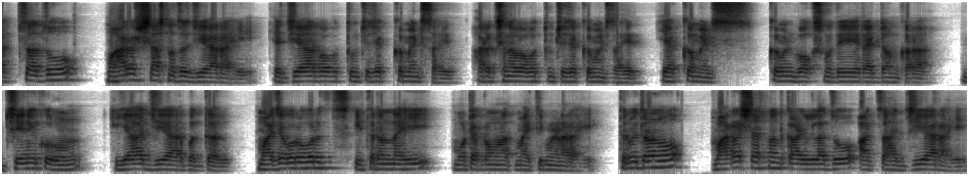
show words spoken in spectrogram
आजचा जो महाराष्ट्र शासनाचा जी आर आहे या जी आर बाबत तुमचे जे कमेंट्स आहेत आरक्षणाबाबत तुमचे जे कमेंट्स आहेत या कमेंट्स कमेंट बॉक्समध्ये राईट डाऊन करा. जेणेकरून या जी आरबद्दल माझ्याबरोबरच इतरांनाही मोठ्या प्रमाणात माहिती मिळणार आहे. तर मित्रांनो महाराष्ट्र शासनाने काढलेला जो आजचा हा जी आर आहे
